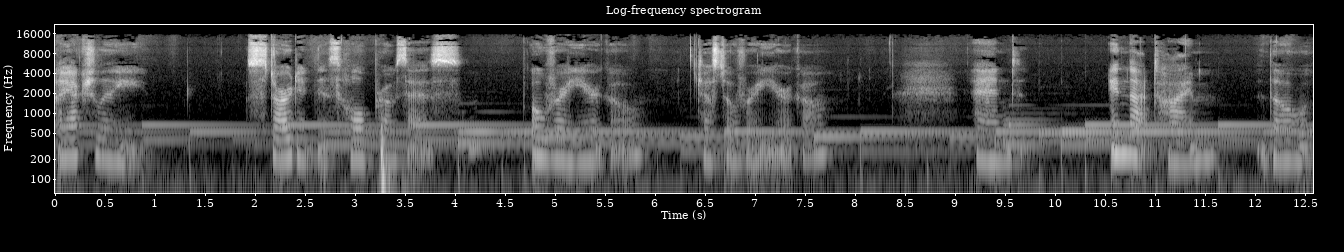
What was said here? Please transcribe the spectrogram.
I actually started this whole process over a year ago, just over a year ago. And in that time, though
